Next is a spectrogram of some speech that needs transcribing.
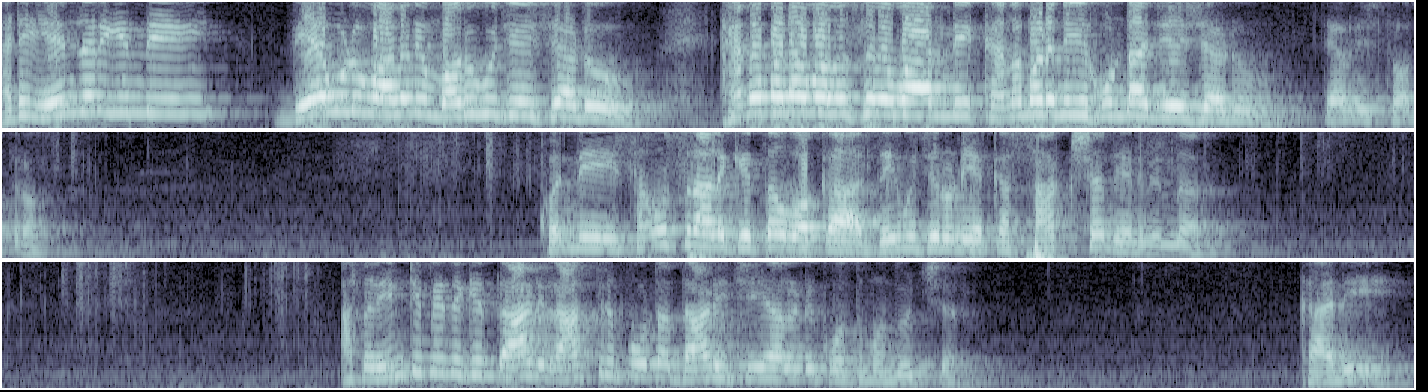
అంటే ఏం జరిగింది? దేవుడు వాళ్ళని మరుగు చేశాడు. కనబడవలసిన వారిని కనబడనీయకుండా చేశాడు. దేవుని స్తోత్రం. కొన్ని సంవత్సరాల క్రితం ఒక దైవజనుని యొక్క సాక్ష్యం నేను విన్నాను. అతని ఇంటి మీదకి దాడి రాత్రిపూట దాడి చేయాలని కొంతమంది వచ్చారు. కానీ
